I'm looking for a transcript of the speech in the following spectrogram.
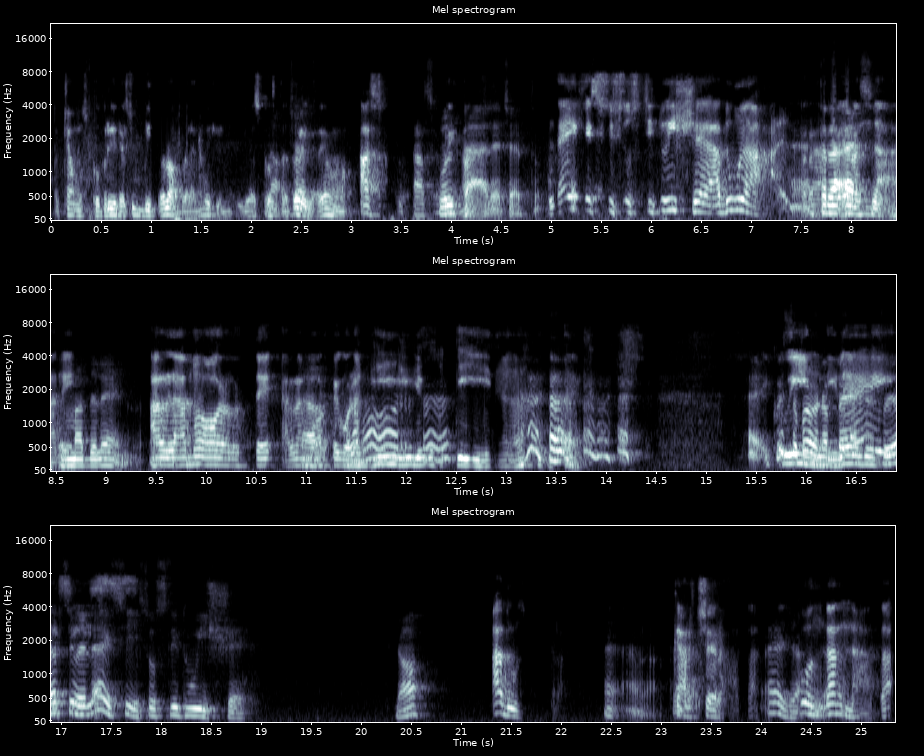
facciamo scoprire subito l'opera, invece gli ascoltatori No, certo. devono ascoltare. ascoltare, certo. no? Lei che si sostituisce ad un'altra Eh, tra- per eh, sì, andare Madeleine. alla morte, alla Ah, morte con la ghigliottina. Eh, questa poi è una Quindi bella interpretazione. si- Lei si sostituisce, no? Ad un'altra. Eh, allora, carcerata, Eh, condannata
